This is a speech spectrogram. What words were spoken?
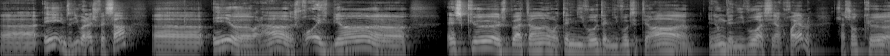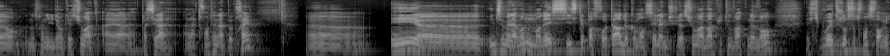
Euh, et il nous a dit voilà, je fais ça, euh, et euh, voilà, je progresse bien. est-ce que je peux atteindre tel niveau, tel niveau, etc. Et donc des niveaux assez incroyables, sachant que notre individu en question a, passé à la trentaine à peu près. et une semaine avant, nous demandait si c'était pas trop tard de commencer la musculation à 28 ou 29 ans, est-ce qu'il pouvait toujours se transformer.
